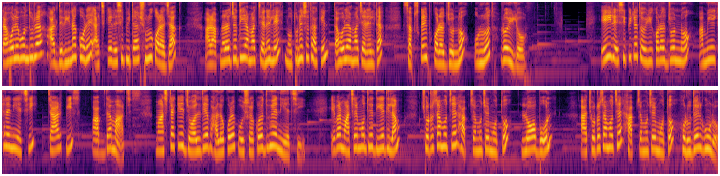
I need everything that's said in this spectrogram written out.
তাহলে বন্ধুরা, আর দেরি না করে আজকের রেসিপিটা শুরু করা যাক। আর আপনারা যদি আমার চ্যানেলে নতুন এসে থাকেন, তাহলে আমার চ্যানেলটা সাবস্ক্রাইব করার জন্য অনুরোধ রইল। এই রেসিপিটা তৈরি করার জন্য আমি এখানে নিয়েছি চার পিস পাবদা মাছ। মাছটাকে জল দিয়ে ভালো করে পরিষ্কার করে ধুয়ে নিয়েছি। এবার মাছের মধ্যে দিয়ে দিলাম ছোটো চামচের হাফ চামচের মতো লবণ আর ছোটো চামচের হাফ চামচের মতো হলুদের গুঁড়ো।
